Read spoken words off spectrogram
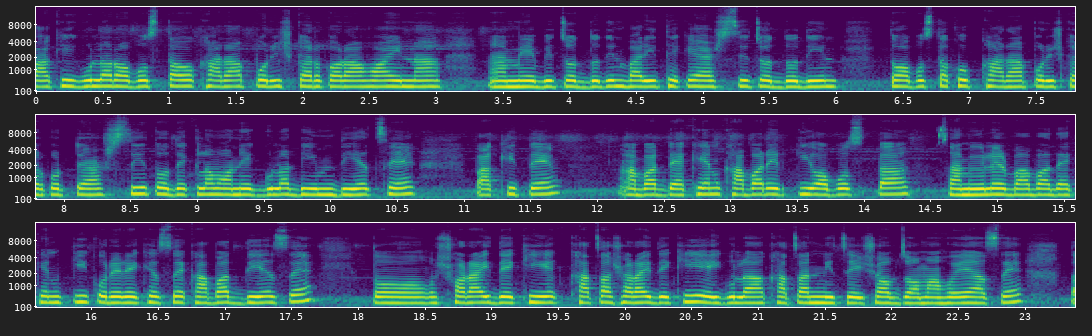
পাখিগুলোর অবস্থাও খারাপ, পরিষ্কার করা হয় না। মেবি চোদ্দ দিন বাড়ি থেকে আসছি, চোদ্দ দিন তো অবস্থা খুব খারাপ, পরিষ্কার করতে আসছি। তো দেখলাম অনেকগুলো ডিম দিয়েছে পাখিতে। আবার দেখেন খাবারের কি অবস্থা। সামিউলের বাবা দেখেন কি করে রেখেছে, খাবার দিয়েছে। তো সরাই দেখি, খাঁচা সরাই দেখি, এইগুলা খাঁচার নিচেই সব জমা হয়ে আছে। তো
